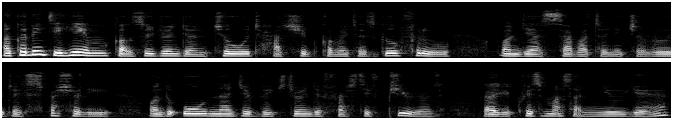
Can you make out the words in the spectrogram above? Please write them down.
According to him, considering the untold hardship commuters go through on the Asaba road, especially on the old Niger Bridge during the festive period, like Christmas and New Year,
